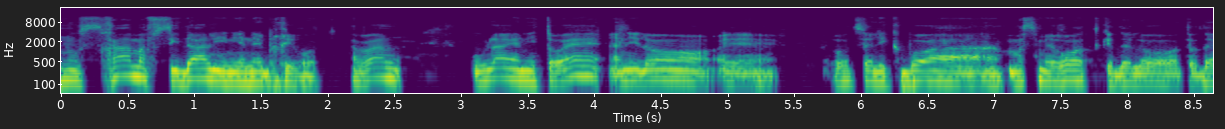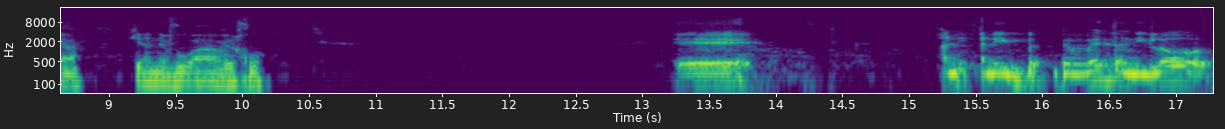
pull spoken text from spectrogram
נוסחה מפסידה לענייני בחירות. אבל אולי אני טועה, אני לא אה, רוצה לקבוע מסמרות כדי לא, אתה יודע, כי הנבואה וכו'. אה, אני, אני באמת, אני לא,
